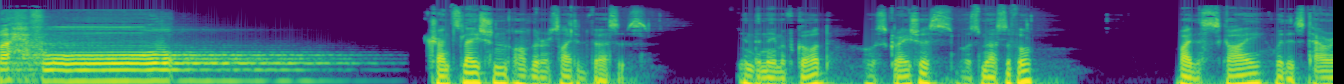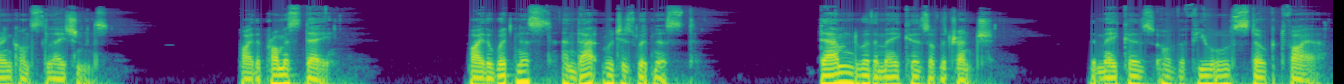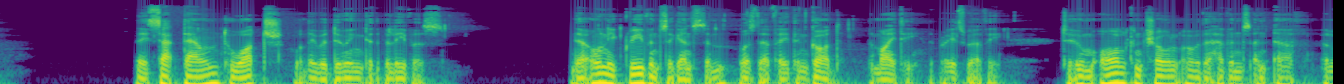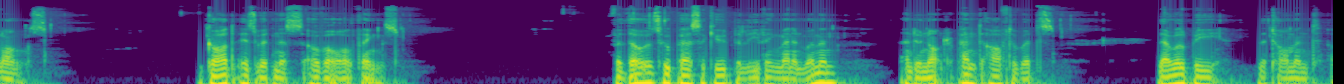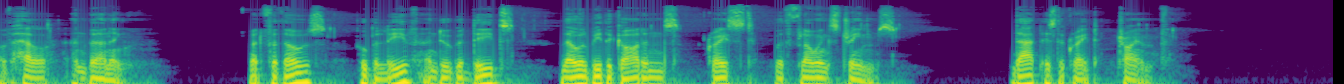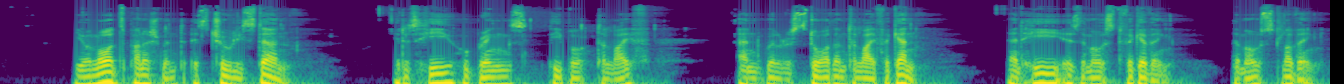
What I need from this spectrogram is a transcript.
محفوظ Translation of the recited verses. In the name of God, most gracious, most merciful, by the sky with its towering constellations, by the promised day, by the witness and that which is witnessed. Damned were the makers of the trench, the makers of the fuel stoked fire. They sat down to watch what they were doing to the believers. Their only grievance against them was their faith in God, the mighty, the praiseworthy, to whom all control over the heavens and earth belongs. God is witness over all things. For those who persecute believing men and women, and do not repent afterwards, there will be the torment of hell and burning. But for those who believe and do good deeds, there will be the gardens graced with flowing streams. That is the great triumph. Your Lord's punishment is truly stern. It is He who brings people to life and will restore them to life again. And He is the most forgiving, the most loving,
